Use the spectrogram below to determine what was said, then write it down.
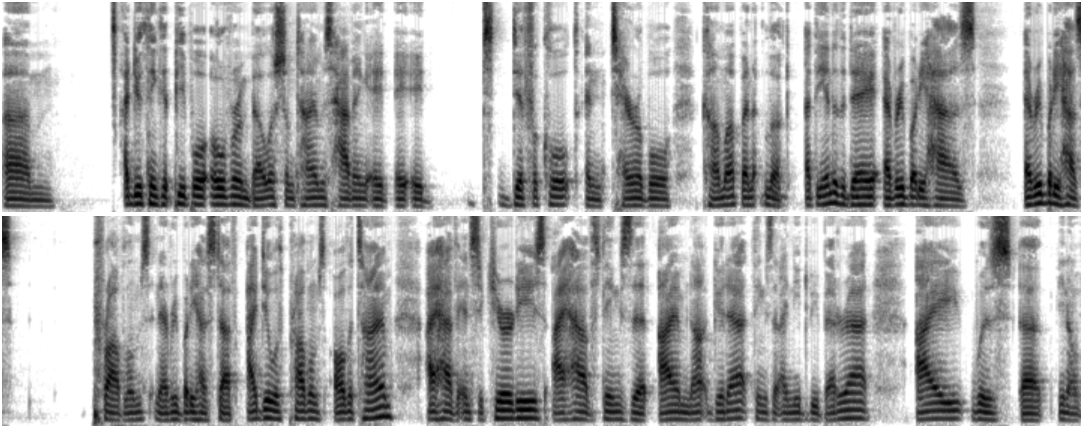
Um, I do think that people over embellish sometimes having a, a, a t- difficult and terrible come up. And look, at the end of the day, everybody has, everybody has problems and everybody has stuff. I deal with problems all the time. I have insecurities. I have things that I am not good at, things that I need to be better at. I was, uh, you know,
